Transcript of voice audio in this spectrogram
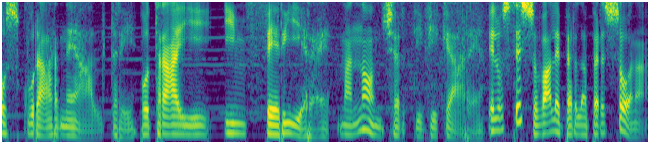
oscurarne altri. Potrai inferire, ma non certificare. E lo stesso vale per la persona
